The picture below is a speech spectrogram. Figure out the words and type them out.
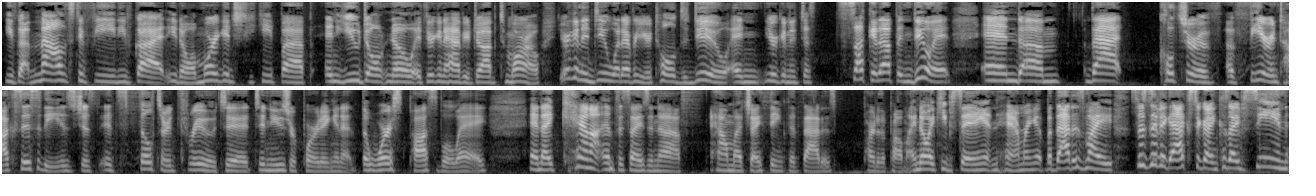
you've got mouths to feed you've got you know a mortgage to keep up and you don't know if you're going to have your job tomorrow you're going to do whatever you're told to do and you're going to just suck it up and do it. And um, that culture of, of fear and toxicity is just it's filtered through to, to news reporting in the worst possible way. And i cannot emphasize enough how much I think that that is part of the problem. I know I keep saying it and hammering it, but that is my specific axe to grind because I've seen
